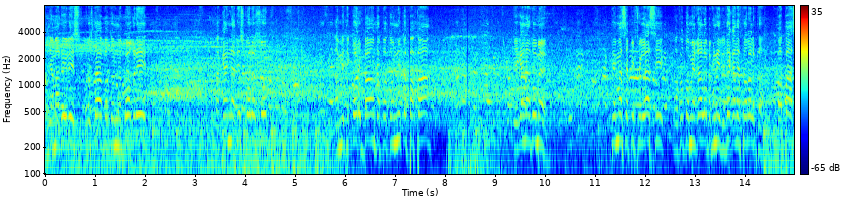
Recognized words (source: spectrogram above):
Ο Διαμαντίδης μπροστά από τον Μπόγρη. Θα κάνει ένα δύσκολο σουτ. Αμυντικό rebound από τον Νίκο Παπά. Και για να δούμε τι μας επιφυλάσσει αυτό το μεγάλο παιχνίδι. 10 δευτερόλεπτα. Παπάς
